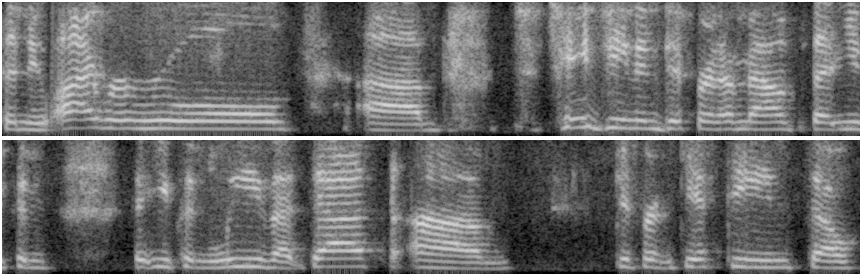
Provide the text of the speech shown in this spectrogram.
the new IRA rules, um, changing in different amounts that you can that you can leave at death, um, different gifting. So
